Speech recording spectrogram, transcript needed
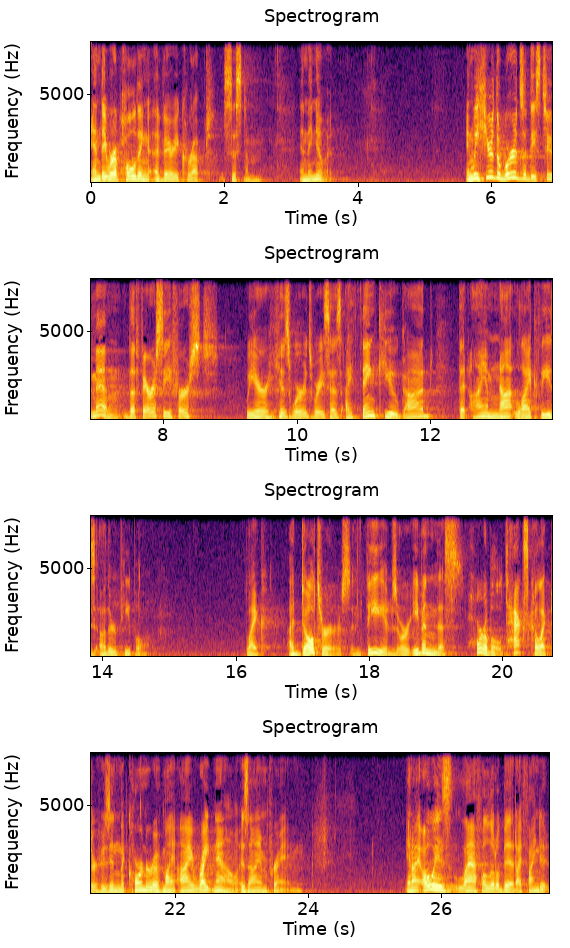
and they were upholding a very corrupt system, and they knew it. And we hear the words of these two men, the Pharisee first. We hear his words where he says, I thank you, God, that I am not like these other people, like adulterers and thieves, or even this horrible tax collector who's in the corner of my eye right now as I am praying. And I always laugh a little bit. I find it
